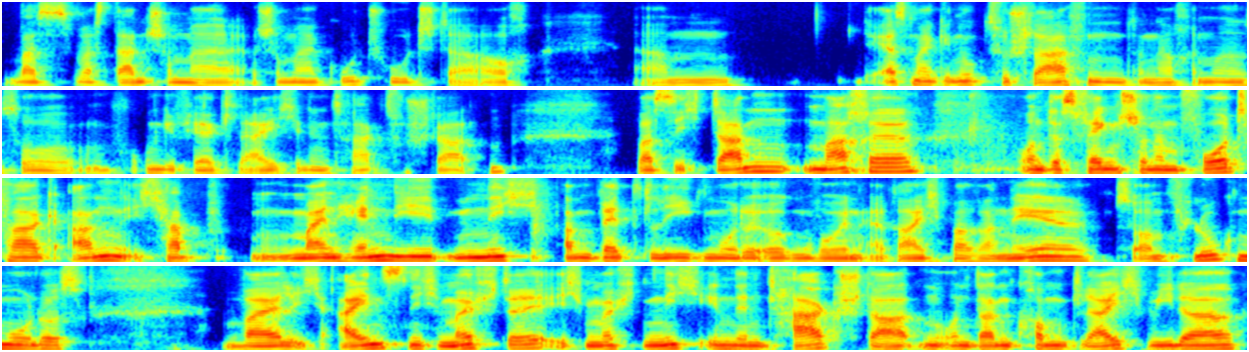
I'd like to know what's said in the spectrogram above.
was, was dann schon mal, schon mal gut tut, da auch ähm, erstmal genug zu schlafen, dann auch immer so ungefähr gleich in den Tag zu starten. Was ich dann mache, und das fängt schon am Vortag an, ich habe mein Handy nicht am Bett liegen oder irgendwo in erreichbarer Nähe, so am Flugmodus, weil ich eins nicht möchte. Ich möchte nicht in den Tag starten und dann kommen gleich wieder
